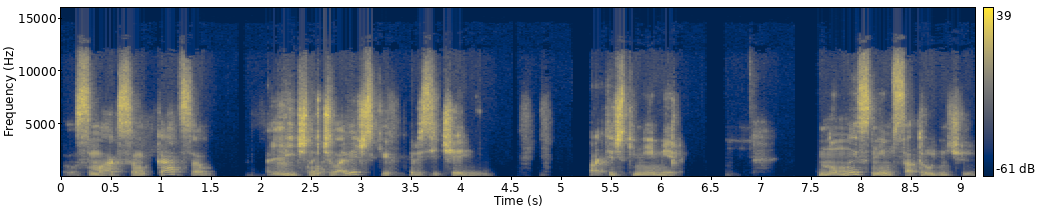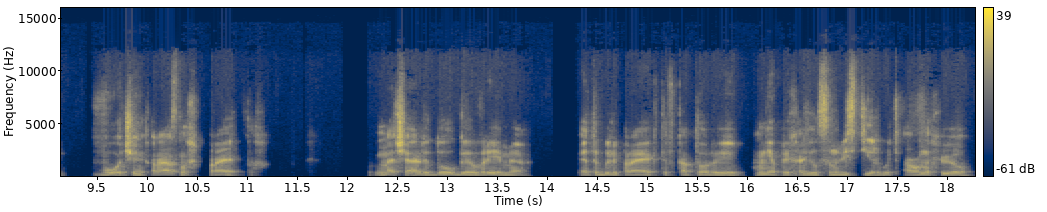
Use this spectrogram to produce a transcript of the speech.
с Максом Кацем личных человеческих пересечений практически не имели. Но мы с ним сотрудничали в очень разных проектах. Вначале долгое время это были проекты, в которые мне приходилось инвестировать, а он их вел.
